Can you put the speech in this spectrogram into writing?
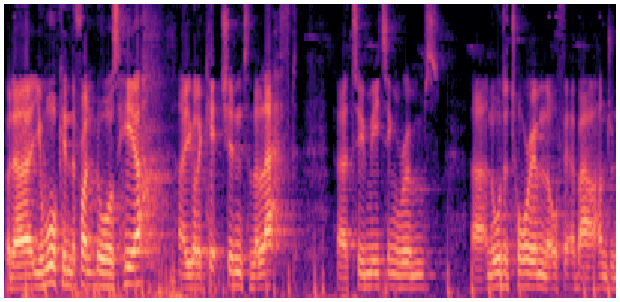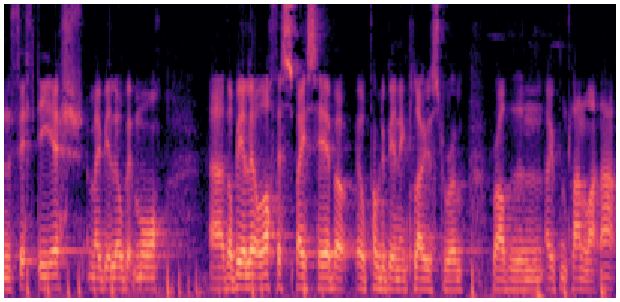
But uh, you walk in the front doors here. Uh, you've got a kitchen to the left, uh, two meeting rooms, uh, an auditorium that will fit about 150-ish, maybe a little bit more. Uh, there'll be a little office space here, but it'll probably be an enclosed room rather than open plan like that.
